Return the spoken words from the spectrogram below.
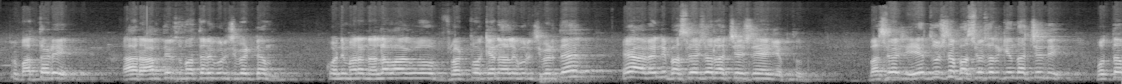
ఇప్పుడు మత్తడి రామతీర్థ మత్తడి గురించి పెట్టాం. కొన్ని మన నల్లవాగు ఫ్లడ్ కెనాల్ గురించి పెడితే ఏ అవన్నీ బసవేశ్వర్లు వచ్చేసినాయి అని చెప్తుంది. బసవేశ్వర ఏది చూసినా బసవేశ్వర కింద వచ్చింది. మొత్తం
